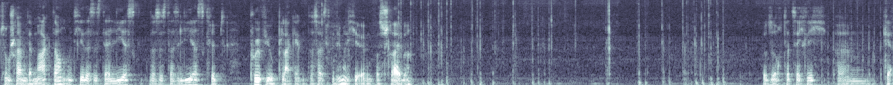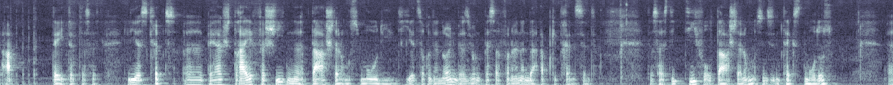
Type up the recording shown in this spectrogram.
zum Schreiben der Markdown und hier das ist, der Lias, das, ist das LiaScript Preview Plugin. Das heißt, wenn ich hier irgendwas schreibe, wird es auch tatsächlich ähm, geupdatet. Das heißt, LiaScript äh, beherrscht drei verschiedene Darstellungsmodi, die jetzt auch in der neuen Version besser voneinander abgetrennt sind. Das heißt, die Default-Darstellung ist in diesem Textmodus. Äh,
